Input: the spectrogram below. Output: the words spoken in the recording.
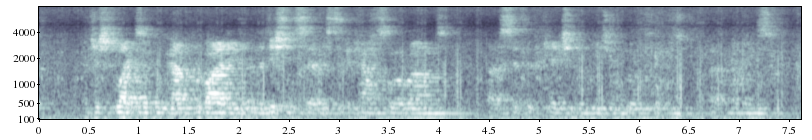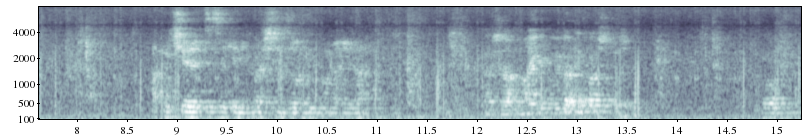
And just flags up that we have provided an additional service to the council around uh, certification of regional growth fund uh, monies. Happy Chair to take any questions on, on any of that. Councillor Mike, have we got any questions? Councillor,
